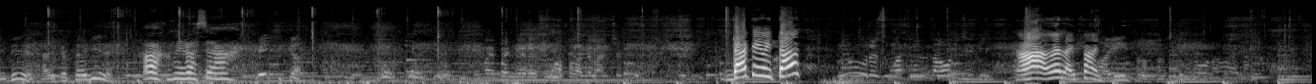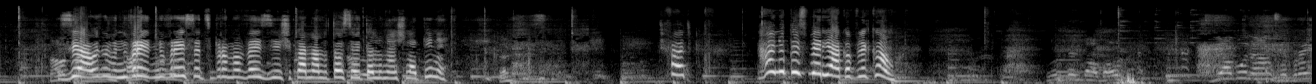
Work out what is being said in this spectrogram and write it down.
E bine, adică stai bine. Ah, miroase a... Mexica. Nu mai faci rezumatul ăla de la început. Da, te-ai uitat? Nu, rezumatul la orice clip. A, ăla e fan. La intro. Zi, auzi, nu, nu vrei, nu vrei să-ți promovezi și canalul tău să uită lumea și la tine? Ce faci? Hai, nu te speria că plecăm. Ia bună, să trăi.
